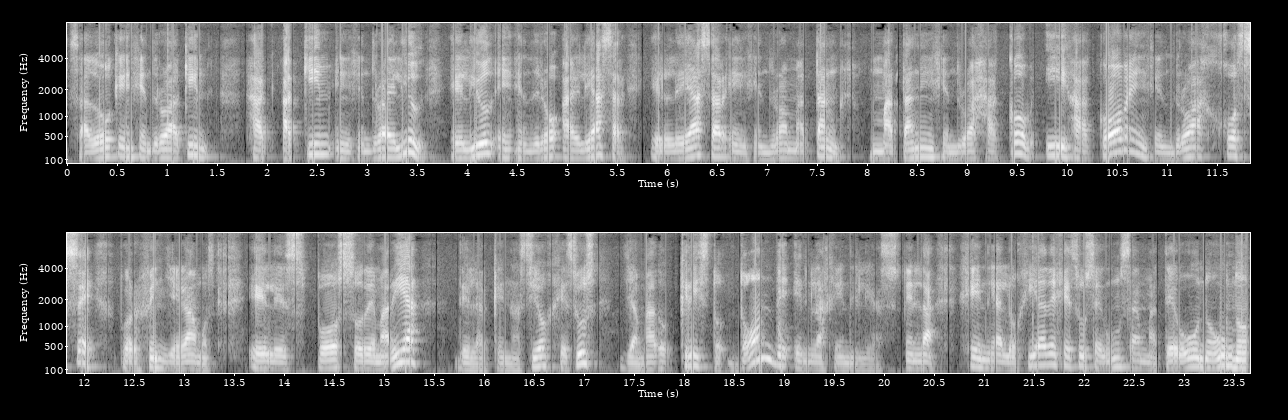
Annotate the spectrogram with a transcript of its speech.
Sadoc engendró a Akim, Akim engendró a Eliud, Eliud engendró a Eleazar, Eleazar engendró a Matán, Matán engendró a Jacob. Y Jacob engendró a José. Por fin llegamos, el esposo de María, de la que nació Jesús llamado Cristo. ¿Dónde en la, en la genealogía de Jesús según San Mateo 1.1,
